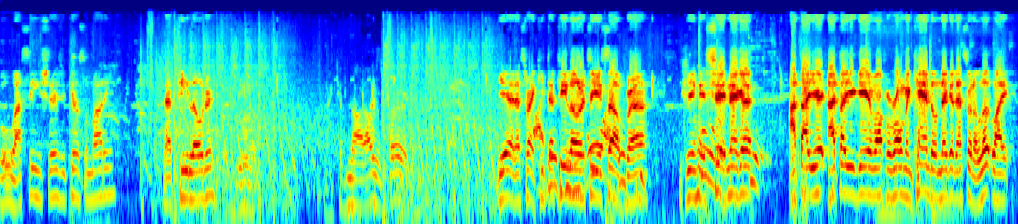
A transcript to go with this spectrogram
Ooh, I see you. Sure, as you kill somebody. That P loader. I killed No, him. that was a third. Yeah, that's right. I Keep that did P see loader to yourself, did bruh. You ain't shit, nigga. I thought you, I thought you gave off a Roman candle, nigga. That's what it looked like.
